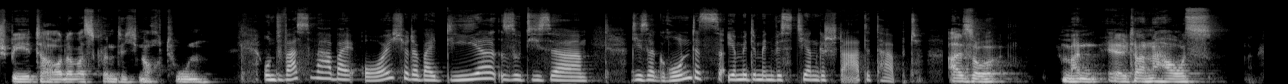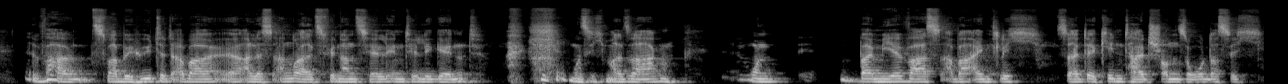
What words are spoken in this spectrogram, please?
später oder was könnte ich noch tun. Und was war bei euch oder bei dir so dieser, dieser Grund, dass ihr mit dem Investieren gestartet habt? Also mein Elternhaus war zwar behütet, aber äh, alles andere als finanziell intelligent, muss ich mal sagen. Und bei mir war es aber eigentlich seit der Kindheit schon so, dass ich,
